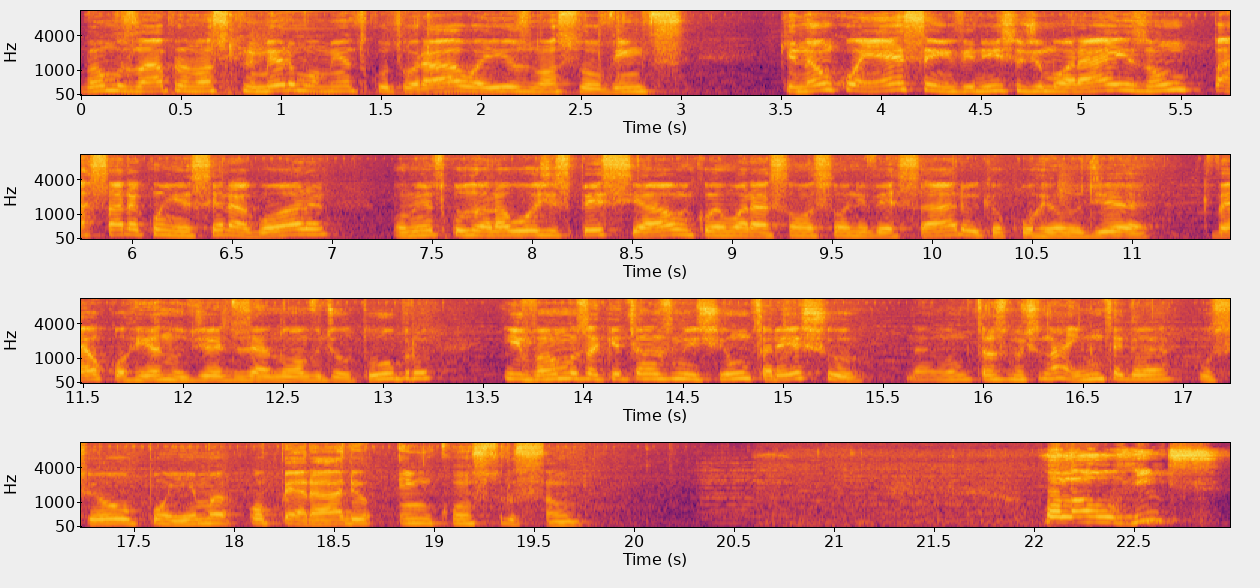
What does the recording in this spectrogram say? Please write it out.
Vamos lá para o nosso primeiro momento cultural. Aí, os nossos ouvintes que não conhecem Vinícius de Moraes vão passar a conhecer agora. Momento cultural hoje especial em comemoração ao seu aniversário, que ocorreu no dia. que vai ocorrer no dia 19 de outubro e vamos aqui transmitir um trecho, né, vamos transmitir na íntegra o seu poema Operário em Construção. Olá, ouvintes!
